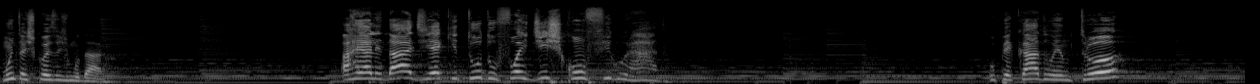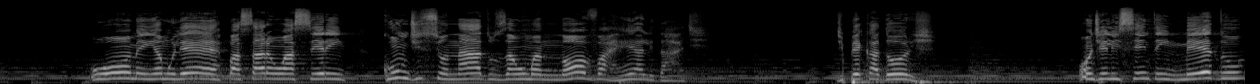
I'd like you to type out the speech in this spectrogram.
muitas coisas mudaram. A realidade é que tudo foi desconfigurado. O pecado entrou, o homem e a mulher passaram a serem condicionados a uma nova realidade de pecadores, onde eles sentem medo,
